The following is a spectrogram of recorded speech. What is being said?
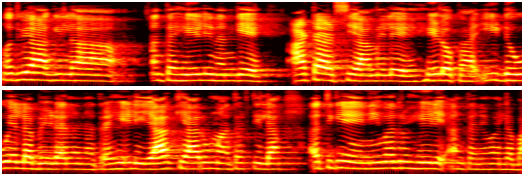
ಮದುವೆ ಆಗಿಲ್ಲ ಅಂತ ಹೇಳಿ ನನಗೆ ಆಟ ಆಡಿಸಿ ಆಮೇಲೆ ಹೇಳೋಕ, ಈ ಡೌ ಎಲ್ಲ ಬೇಡ ನನ್ನ ಹತ್ರ ಹೇಳಿ. ಯಾಕೆ ಯಾರೂ ಮಾತಾಡ್ತಿಲ್ಲ? ಅತ್ತಿಗೆ ನೀವಾದರೂ ಹೇಳಿ ಅಂತಾನೆ ವಲ್ಲಭ.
